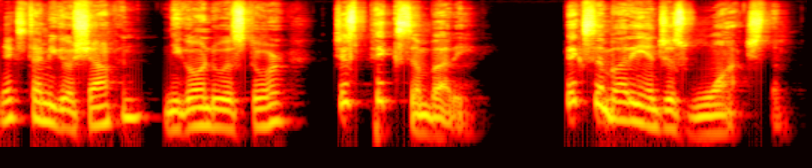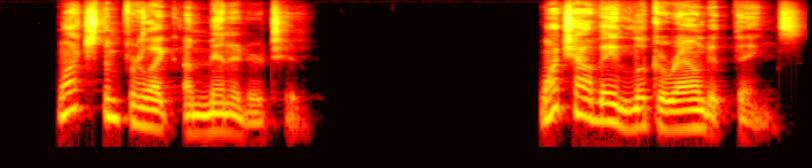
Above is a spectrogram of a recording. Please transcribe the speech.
next time you go shopping and you go into a store, just pick somebody. Pick somebody and just watch them. Watch them for like a minute or two. Watch how they look around at things,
